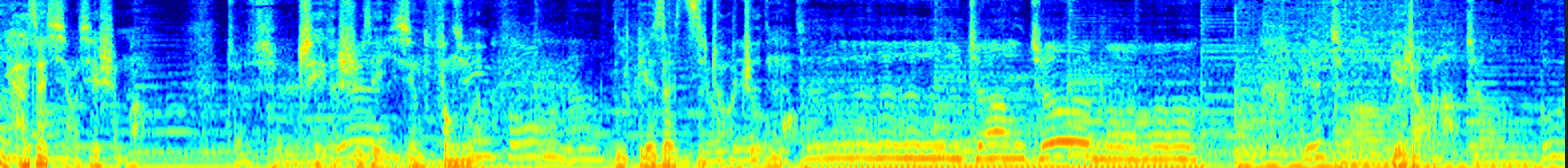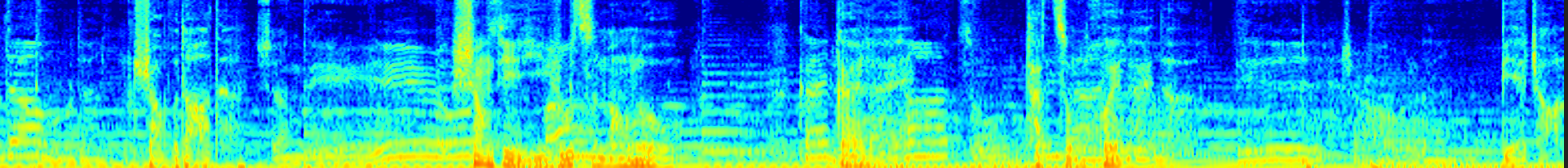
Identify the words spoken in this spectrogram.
你还在想些什么？这个世界已经疯了，你别再自找折磨。别找了，找不到的。上帝已如此忙碌，该来，他总会来的。别找了。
